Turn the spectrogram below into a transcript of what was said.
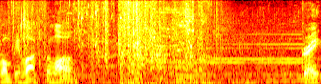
Won't be locked for long. Great.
